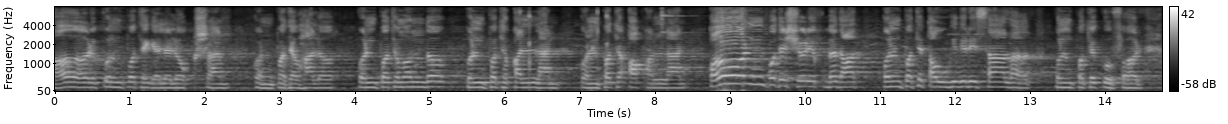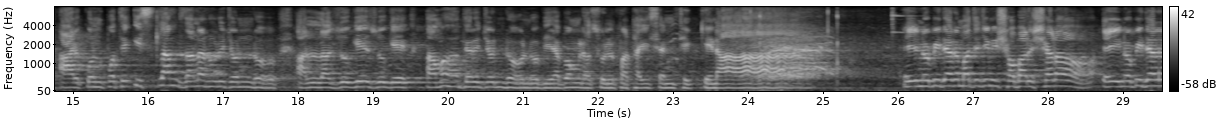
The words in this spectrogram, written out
আর কোন পথে গেলে লোকসান? কোন পথে ভালো? কোন পথে মন্দ? কোন পথে কল্যাণ? কোন পথে অকল্যাণ? কোন পথে শরিক বেদাত? কোন পথে তৌহিদের সালাত কোন পথে কুফর? আর কোন পথে ইসলাম জানানোর জন্য? আল্লাহ যুগে যুগে আমাদের জন্য নবী এবং রাসুল পাঠাইছেন ঠিক কিনা? এই নবীদের মাঝে যিনি সবার সেরা, এই নবীদের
